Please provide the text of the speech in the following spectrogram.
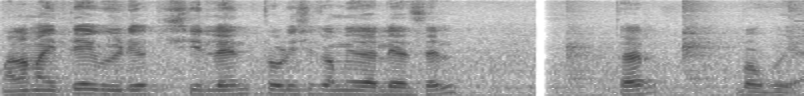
मला माहिती आहे व्हिडिओची लेंथ थोडीशी कमी झाली असेल. तर बघूया.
